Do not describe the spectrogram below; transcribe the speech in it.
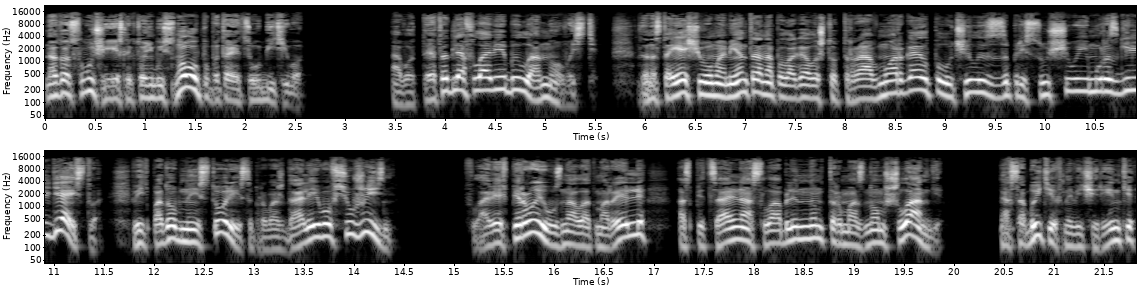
на тот случай, если кто-нибудь снова попытается убить его. А вот это для Флавии была новость. До настоящего момента она полагала, что травму Аргайл получил из-за присущего ему разгильдяйства, ведь подобные истории сопровождали его всю жизнь. Флавия впервые узнала от Морелли о специально ослабленном тормозном шланге, о событиях на вечеринке,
